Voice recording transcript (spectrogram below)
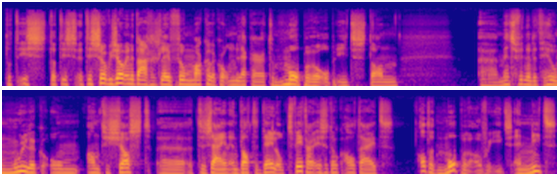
Dat is, dat is, het is sowieso in het dagelijks leven veel makkelijker om lekker te mopperen op iets dan. eh, mensen vinden het heel moeilijk om enthousiast eh, te zijn en dat te delen. Op Twitter is het ook altijd, altijd mopperen over iets en niet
